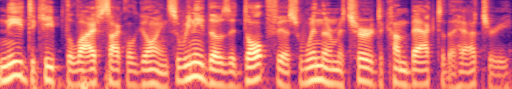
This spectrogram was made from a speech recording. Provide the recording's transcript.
need to keep the life cycle going. So we need those adult fish when they're mature to come back to the hatchery.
